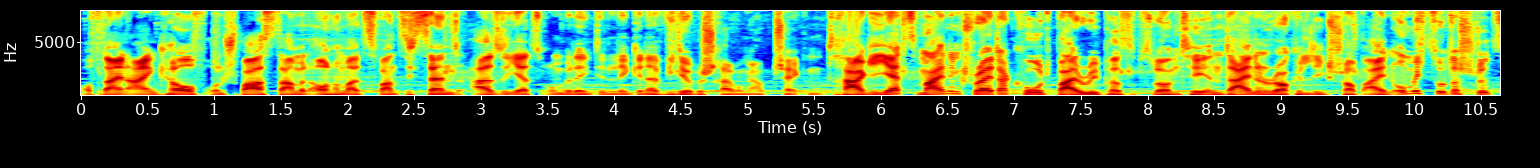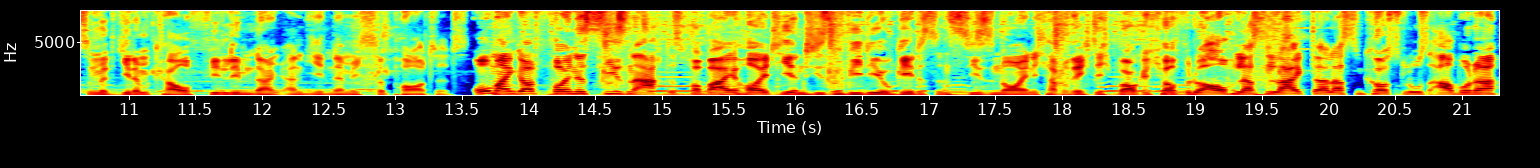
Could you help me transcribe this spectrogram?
auf deinen Einkauf und sparst damit auch nochmal 20 Cent. Also jetzt unbedingt den Link in der Videobeschreibung abchecken. Trage jetzt meinen Creator-Code bei ReapersYT in deinen Rocket League Shop ein, um mich zu unterstützen mit jedem Kauf. Vielen lieben Dank an jeden, der mich supportet. Oh mein Gott, Freunde, Season 8 ist vorbei. Heute hier in diesem Video geht es in Season 9. Ich habe richtig Bock. Ich hoffe, du auch. Lass ein Like da, lass ein kostenloses Abo da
